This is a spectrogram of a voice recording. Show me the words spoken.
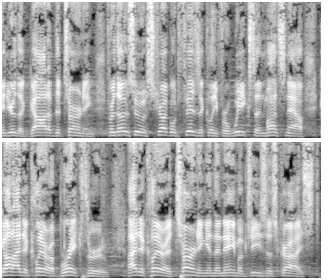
and you're the God of the turning. For those who have struggled physically for weeks, weeks and months now. God, I declare a breakthrough. I declare a turning in the name of Jesus Christ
